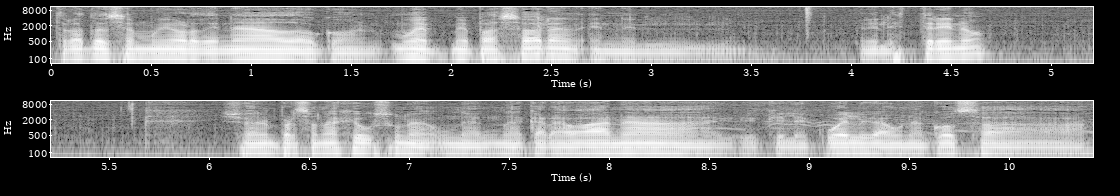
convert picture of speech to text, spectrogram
trato de ser muy ordenado con me, me pasó ahora en el, en el estreno. Yo en el personaje uso una, una, una caravana que, que le cuelga una cosa.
